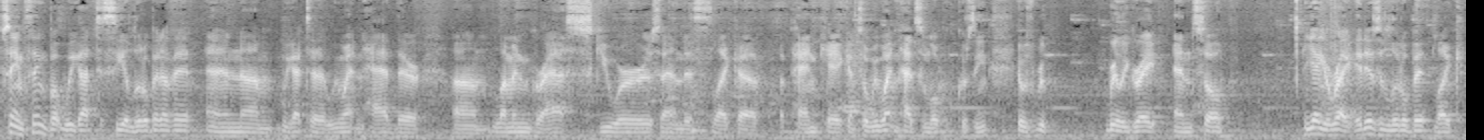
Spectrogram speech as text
same thing. But we got to see a little bit of it, and um, we got to we went and had their um, lemongrass skewers and this like a, a pancake, and so we went and had some local cuisine. It was re- really great, and so yeah, you're right. It is a little bit like.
